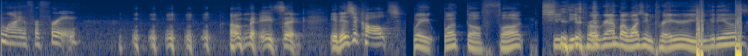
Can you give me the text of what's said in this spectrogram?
online for free. Amazing. It is a cult. Wait, what the fuck? She deprogrammed by watching PragerU videos?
